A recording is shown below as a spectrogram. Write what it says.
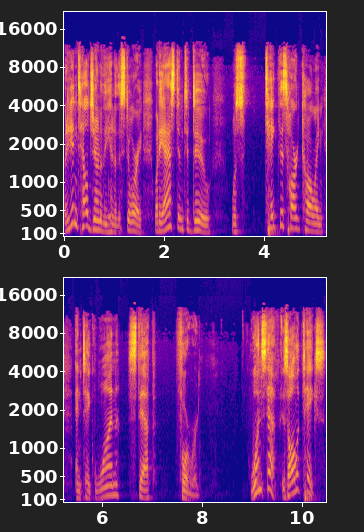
But he didn't tell Jonah the end of the story. What he asked him to do was take this hard calling and take one step forward. One step is all it takes.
